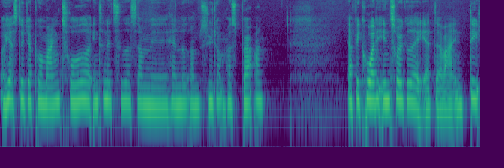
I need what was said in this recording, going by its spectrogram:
Og her stødte jeg på mange tråde og internetsider, som øh, handlede om sygdom hos børn. Jeg fik hurtigt indtrykket af, at der var en del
